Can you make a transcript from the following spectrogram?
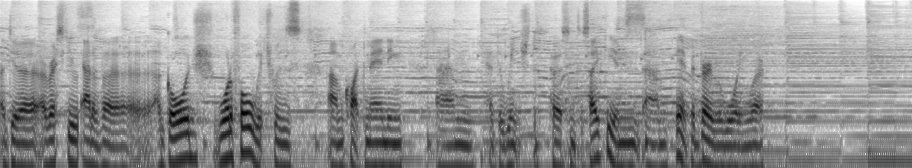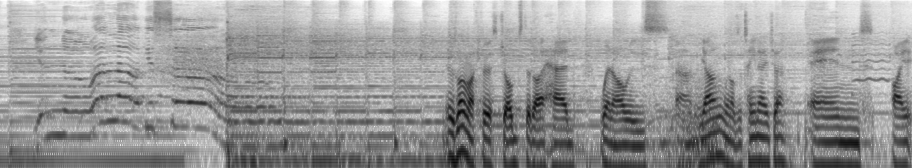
I did a, a, rescue out of a, a gorge waterfall, which was um, quite demanding. Um, had to winch the person to safety and yeah, but very rewarding work. It was one of my first jobs that I had when I was um, young, when I was a teenager, and I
